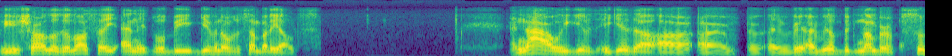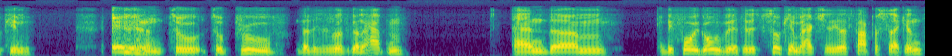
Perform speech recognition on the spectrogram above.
And it will be given over to somebody else. And now he gives he gives a a, a, a, a real big number of psukim to to prove that this is what's going to happen. And um, before we go over to the psukim, actually, let's stop a second.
